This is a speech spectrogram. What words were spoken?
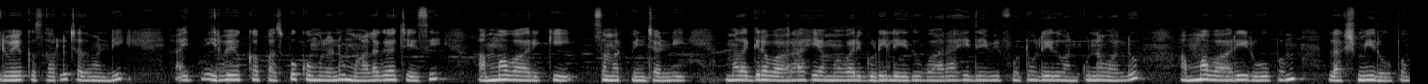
ఇరవై ఒక్కసార్లు చదవండి. ఇరవై ఒక్క పసుపు కొమ్ములను మాలగా చేసి అమ్మవారికి సమర్పించండి. మా దగ్గర వారాహి అమ్మవారి గుడి లేదు వారాహిదేవి ఫోటో లేదు అనుకున్న వాళ్ళు అమ్మవారి రూపం లక్ష్మీ రూపం.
